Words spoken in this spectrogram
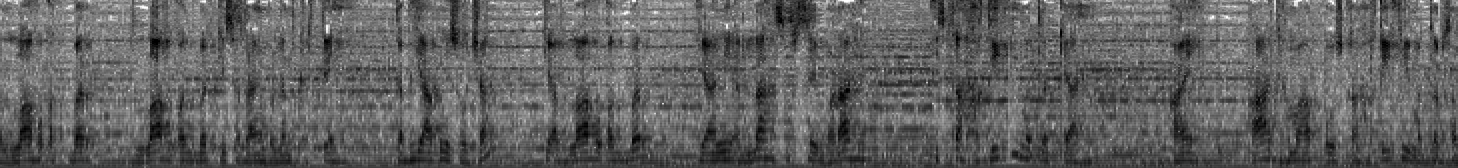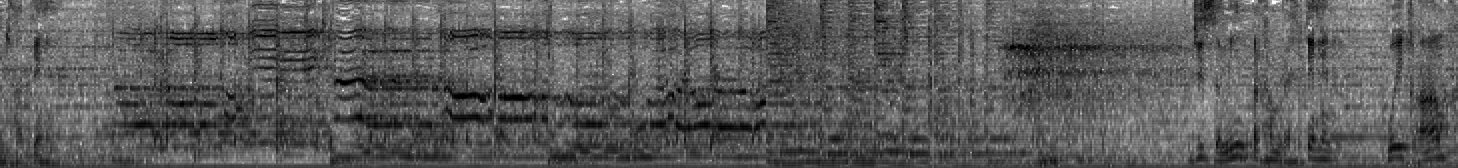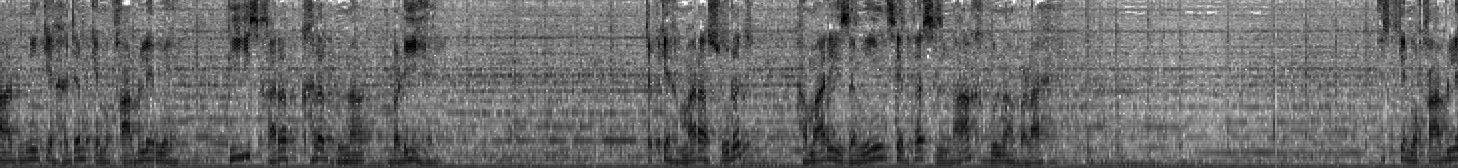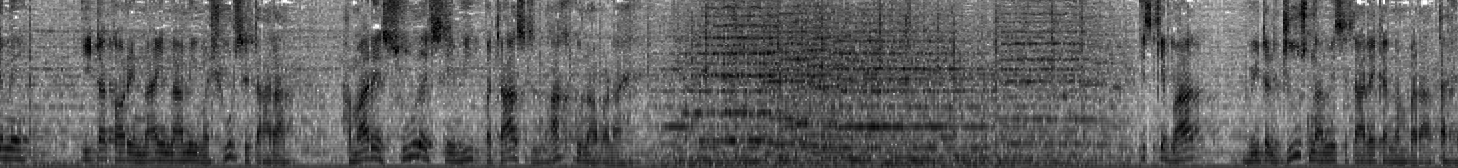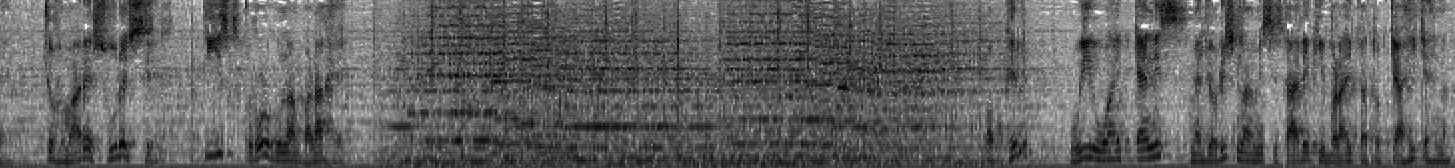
اللہ اکبر اللہ اکبر کی صدائیں بلند کرتے ہیں۔ کبھی آپ نے سوچا کہ اللہ اکبر یعنی اللہ سب سے بڑا ہے؟ اس کا حقیقی مطلب کیا ہے؟ آئیں، آج ہم آپ کو اس کا حقیقی مطلب سمجھاتے ہیں۔ جس زمین پر ہم رہتے ہیں وہ ایک عام آدمی کے حجم کے مقابلے میں تیس ارب کھرب گنا بڑی ہے۔ جبکہ ہمارا سورج ہماری زمین سے دس لاکھ گنا بڑا ہے۔ اس کے مقابلے میں ایٹا کورینائی نامی مشہور ستارہ ہمارے سورج سے بھی پچاس لاکھ گنا بڑا ہے۔ اس کے بعد بیٹل جوس نامی ستارے کا نمبر آتا ہے، جو ہمارے سورج سے تیس کروڑ گنا بڑا ہے۔ اور پھر وی وائی کینس میجورس نامی ستارے کی بڑائی کا تو کیا ہی کہنا؟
